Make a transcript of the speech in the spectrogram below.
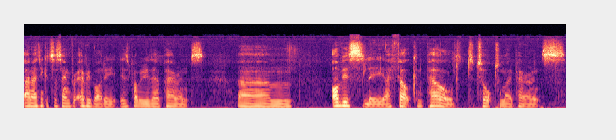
and I think it's the same for everybody, is probably their parents. Um, obviously, I felt compelled to talk to my parents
